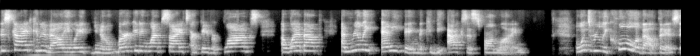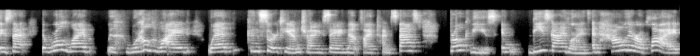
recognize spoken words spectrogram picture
This guide can evaluate, you know, marketing websites, our favorite blogs, a web app, and really anything that can be accessed online. But what's really cool about this is that the Worldwide, Worldwide Web Consortium, trying saying that five times fast, broke these in these guidelines and how they're applied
